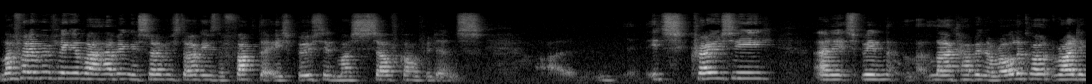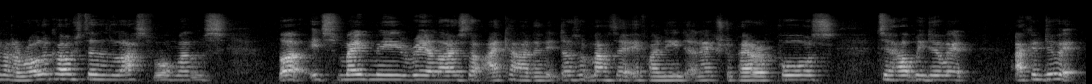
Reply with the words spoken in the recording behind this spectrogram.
My favourite thing about having a service dog is the fact that it's boosted my self-confidence. Uh, it's crazy and it's been like having a roller riding on a roller coaster the last four months but it's made me realise that I can and it doesn't matter if I need an extra pair of paws to help me do it, I can do it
